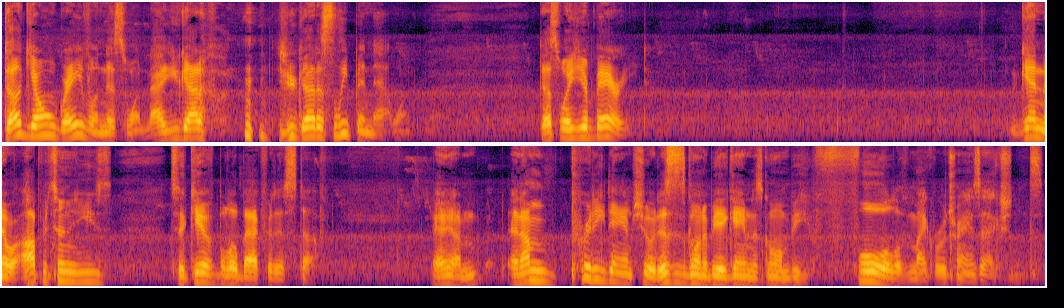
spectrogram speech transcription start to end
dug your own grave on this one. Now you gotta, you gotta sleep in that one. That's where you're buried. Again, there were opportunities to give blowback for this stuff, and I'm and I'm pretty damn sure this is going to be a game that's going to be full of microtransactions.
